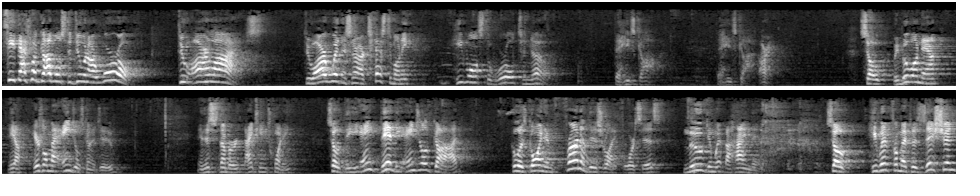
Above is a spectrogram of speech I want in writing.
See, that's what God wants to do in our world. Through our lives, through our witness and our testimony, He wants the world to know that He's God. That He's God. All right. So we move on down. Yeah, here's what my angel's going to do. And this is number 1920. So the, then the angel of God, who was going in front of the Israelite forces, moved and went behind them. So he went from a position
